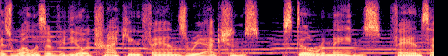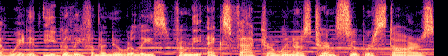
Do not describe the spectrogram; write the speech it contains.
as well as a video tracking fans' reactions, still remains. Fans have waited eagerly for the new release from the X Factor winners turned superstars,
